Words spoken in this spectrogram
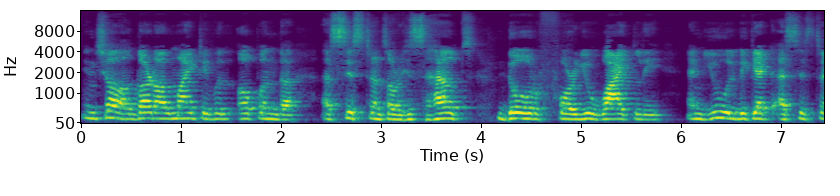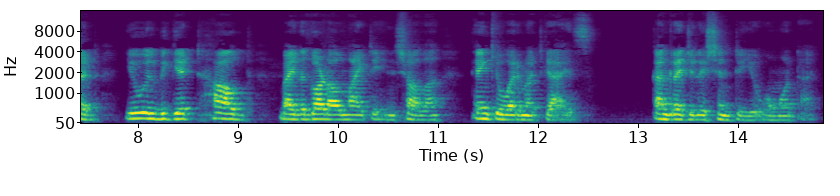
inshallah, God Almighty will open the assistance or his helps door for you widely and you will be get assisted. You will be get helped by the God Almighty, inshallah. Thank you very much, guys. Congratulations to you one more time.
